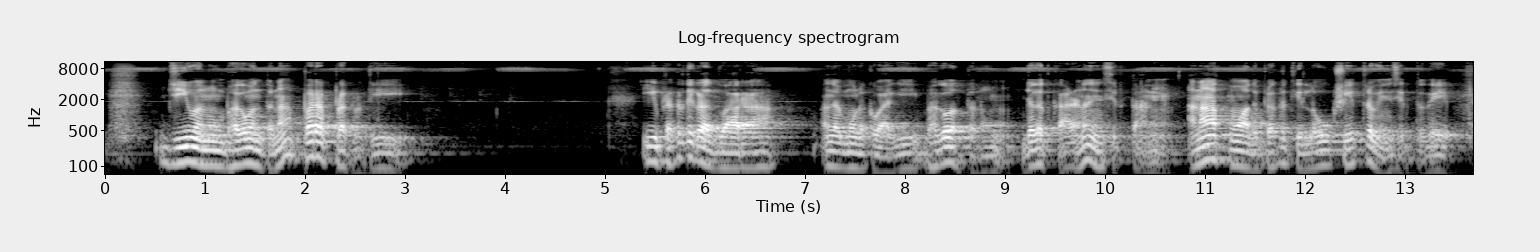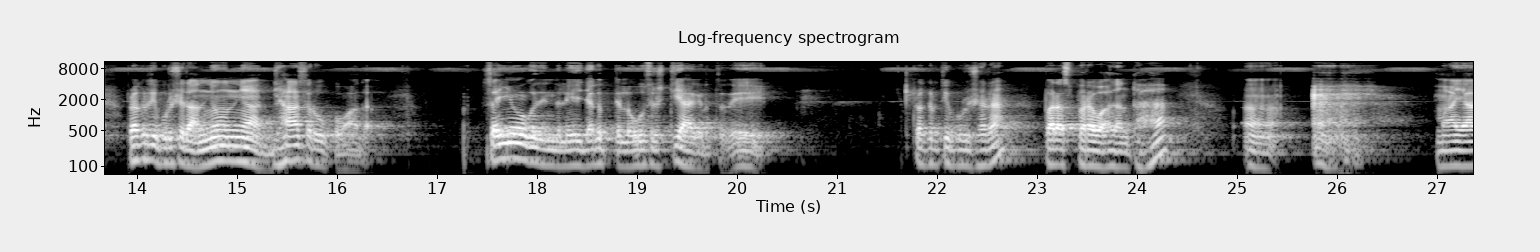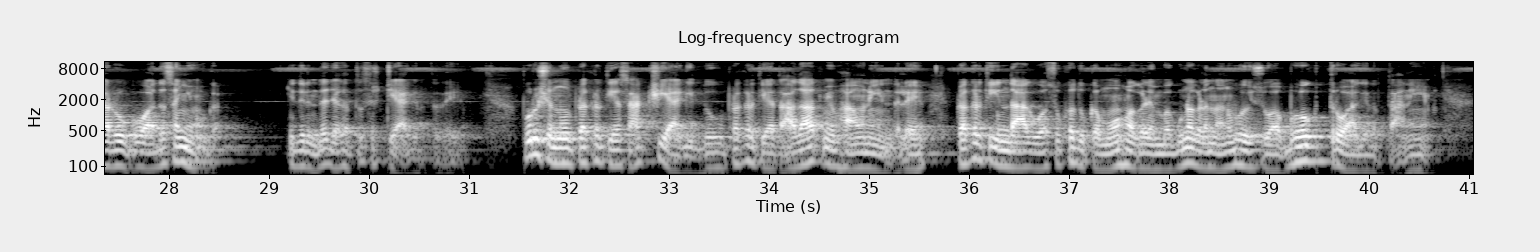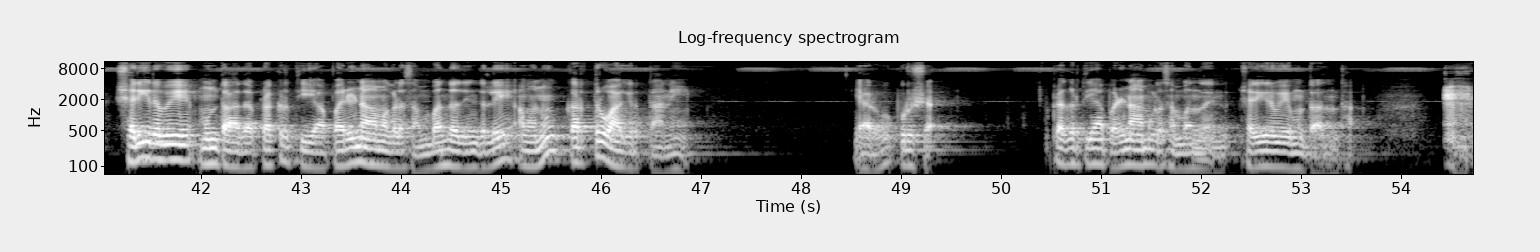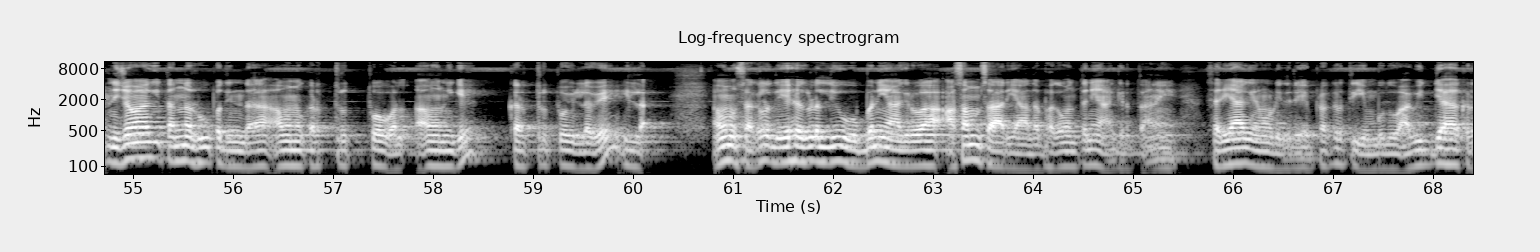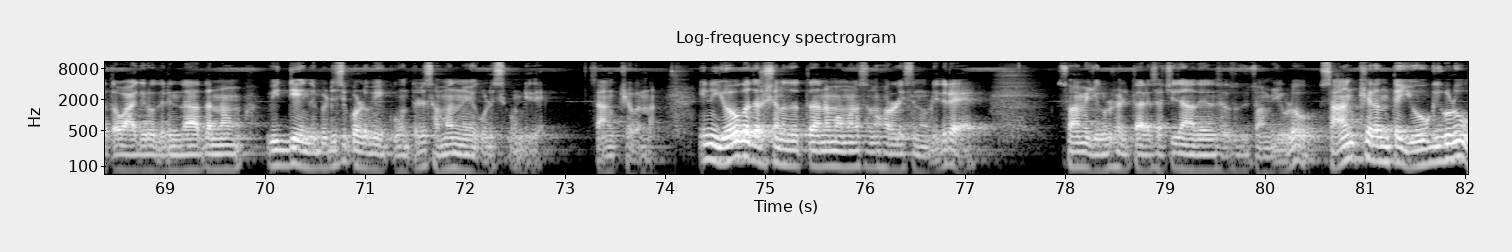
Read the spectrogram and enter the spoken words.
ಜೀವನು ಭಗವಂತನ ಪರ ಪ್ರಕೃತಿ. ಈ ಪ್ರಕೃತಿಗಳ ದ್ವಾರ ಅದರ ಮೂಲಕವಾಗಿ ಭಗವಂತನು ಜಗತ್ ಕಾರಣ ಎನಿಸಿರ್ತಾನೆ ಅನಾತ್ಮವಾದ ಪ್ರಕೃತಿ ಎಲ್ಲವೂ ಕ್ಷೇತ್ರವೆನಿಸಿರ್ತದೆ. ಪ್ರಕೃತಿ ಪುರುಷರ ಅನ್ಯೋನ್ಯ ಅಧ್ಯಾಸ ರೂಪವಾದ ಸಂಯೋಗದಿಂದಲೇ ಜಗತ್ತೆಲ್ಲವೂ ಸೃಷ್ಟಿಯಾಗಿರ್ತದೆ. ಪ್ರಕೃತಿ ಪುರುಷರ ಪರಸ್ಪರವಾದಂತಹ ಮಾಯಾರೂಪವಾದ ಸಂಯೋಗ. ಇದರಿಂದ ಜಗತ್ತು ಸೃಷ್ಟಿಯಾಗಿರ್ತದೆ. ಪುರುಷನು ಪ್ರಕೃತಿಯ ಸಾಕ್ಷಿಯಾಗಿದ್ದು, ಪ್ರಕೃತಿಯ ತಾದಾತ್ಮ್ಯ ಭಾವನೆಯಿಂದಲೇ ಪ್ರಕೃತಿಯಿಂದ ಆಗುವ ಸುಖ, ದುಃಖ, ಮೋಹಗಳೆಂಬ ಗುಣಗಳನ್ನು ಅನುಭವಿಸುವ ಭೋಕ್ತೃವಾಗಿರುತ್ತಾನೆ. ಶರೀರವೇ ಮುಂತಾದ ಪ್ರಕೃತಿಯ ಪರಿಣಾಮಗಳ ಸಂಬಂಧದಿಂದಲೇ ಅವನು ಕರ್ತೃವಾಗಿರ್ತಾನೆ. ಯಾರು? ಪುರುಷ. ಪ್ರಕೃತಿಯ ಪರಿಣಾಮಗಳ ಸಂಬಂಧದಿಂದ ಶರೀರವೇ ಮುಂತಾದಂತಹ ನಿಜವಾಗಿ ತನ್ನ ರೂಪದಿಂದ ಅವನು ಕರ್ತೃತ್ವವಲ್ಲ ಅವನಿಗೆ ಕರ್ತೃತ್ವವಿಲ್ಲವೇ ಇಲ್ಲ. ಅವನು ಸಕಲ ದೇಹಗಳಲ್ಲಿಯೂ ಒಬ್ಬನೇ ಆಗಿರುವ ಅಸಂಸಾರಿಯಾದ ಭಗವಂತನೇ ಆಗಿರ್ತಾನೆ ಸರಿಯಾಗಿ ನೋಡಿದರೆ ಪ್ರಕೃತಿ ಎಂಬುದು ಅವಿದ್ಯಾಕೃತವಾಗಿರುವುದರಿಂದ ಅದನ್ನು ವಿದ್ಯೆಯಿಂದ ಬಿಡಿಸಿಕೊಳ್ಳಬೇಕು ಅಂತೇಳಿ ಸಮನ್ವಯಗೊಳಿಸಿಕೊಂಡಿದೆ ಸಾಂಖ್ಯವನ್ನು. ಇನ್ನು ಯೋಗ ದರ್ಶನದತ್ತ ನಮ್ಮ ಮನಸ್ಸನ್ನು ಹೊರಳಿಸಿ ನೋಡಿದರೆ ಸ್ವಾಮೀಜಿಗಳು ಹೇಳ್ತಾರೆ, ಸಚ್ಚಿದಾನಂದ ಸರಸ್ವತಿ ಸ್ವಾಮೀಜಿಗಳು, ಸಾಂಖ್ಯರಂತೆ ಯೋಗಿಗಳು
